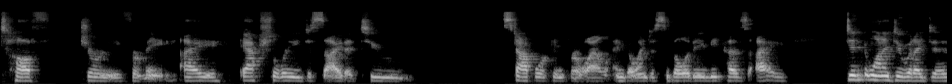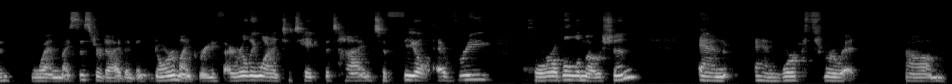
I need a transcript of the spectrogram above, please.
tough journey for me. I actually decided to stop working for a while and go on disability because I didn't want to do what I did when my sister died and ignore my grief. I really wanted to take the time to feel every horrible emotion and and work through it um,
